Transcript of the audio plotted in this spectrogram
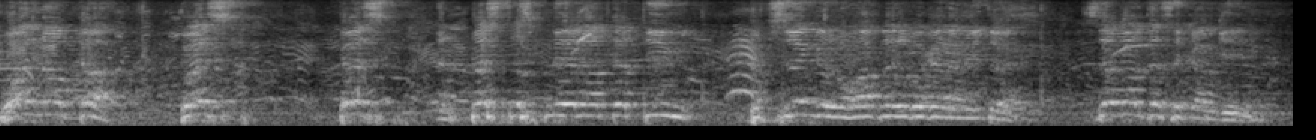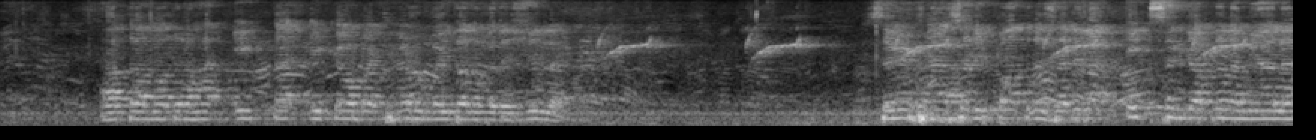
one of the best best best player of the team बक्षलंग आपल्याला बघायला मिळतोय. जबरदस्त कामगिरी आता मात्र हा एकटा एकावटा खेळाडू मैदानामध्ये शिल्लक सेमीफायनलसाठी पात्र झालेला एक संघ आपल्याला मिळाला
